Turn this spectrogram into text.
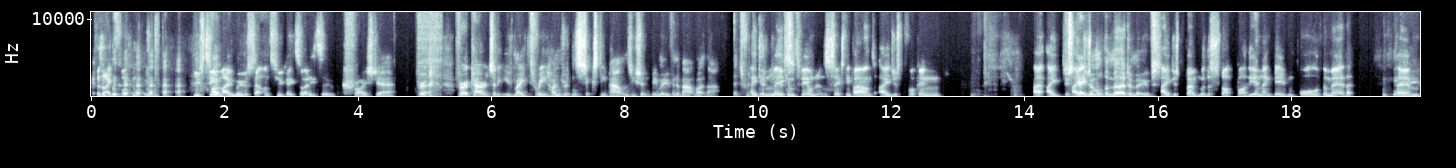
Because I fucking you've seen Oh. my move set on 2K22. Christ, yeah. For for a character that you've made 360 pounds, you shouldn't be moving about like that. It's ridiculous. I didn't make him 360 pounds. I just fucking I, I Just I gave him all the murder moves. I just went with the stop body and then gave him all of the murder. Um,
